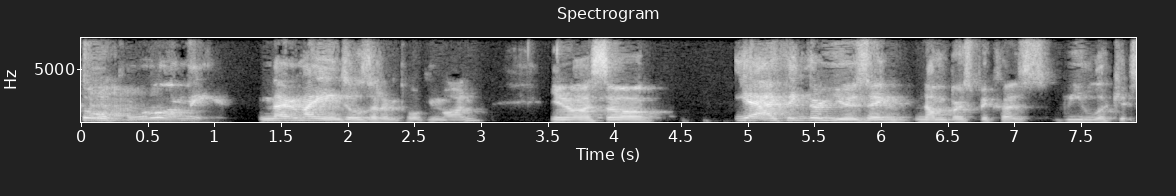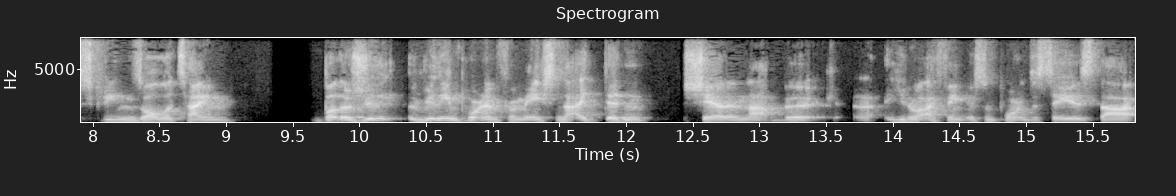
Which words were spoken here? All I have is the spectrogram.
so cool. I'm like now my angels are in pokemon you know so yeah, I think they're using numbers because we look at screens all the time. But there's really, really important information that I didn't share in that book. Uh, you know, I think it's important to say is that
